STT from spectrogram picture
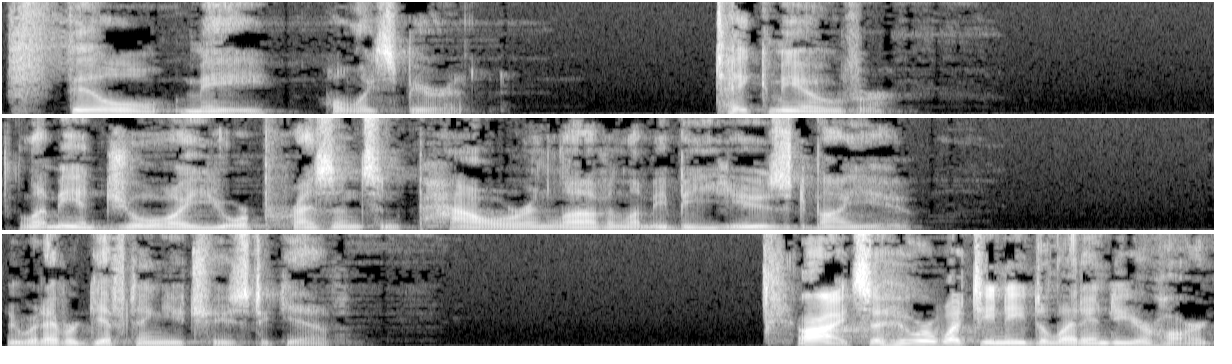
Fill me, Holy Spirit. Take me over. Let me enjoy your presence and power and love, and let me be used by you through whatever gifting you choose to give. All right, so who or what do you need to let into your heart?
